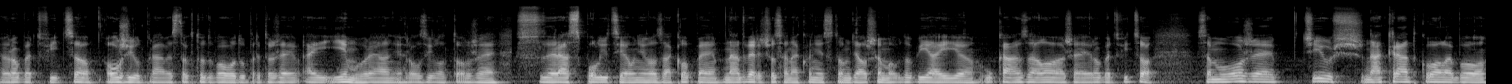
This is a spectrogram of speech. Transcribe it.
Robert Fico ožil práve z tohto dôvodu, pretože aj jemu reálne hrozilo to, že raz policia u neho zaklope na dvere, čo sa nakoniec v tom ďalšom období aj ukázalo a že aj Robert Fico sa môže či už nakrátko alebo e,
